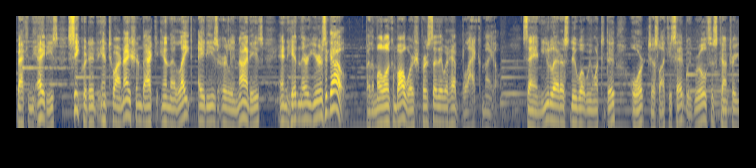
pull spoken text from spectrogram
back in the 80s, secreted into our nation back in the late 80s, early 90s, and hidden there years ago by the Moloch and Baal worshippers so they would have blackmail, saying, You let us do what we want to do, or just like he said, we rule this country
